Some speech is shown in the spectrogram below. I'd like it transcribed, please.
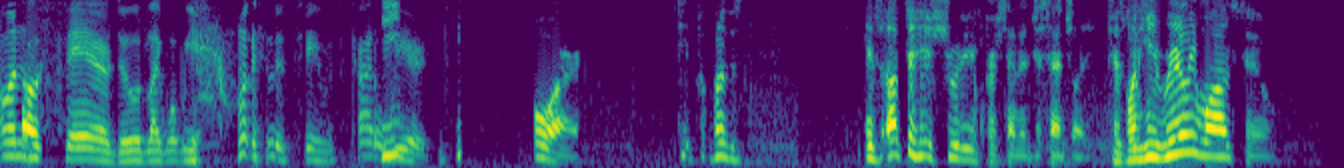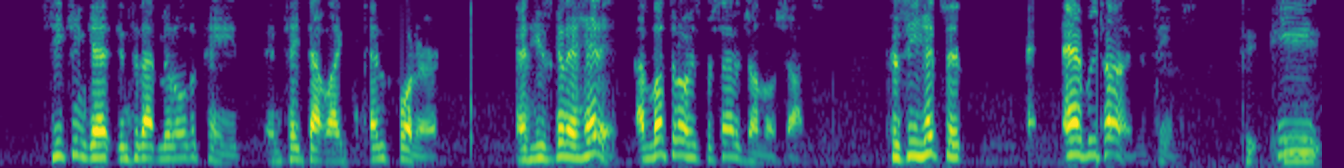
unfair, dude. Like what we have in this team. It's kind of weird. Or he- put it this it's up to his shooting percentage essentially. Because when he really wants to, he can get into that middle of the paint and take that like ten footer, and he's gonna hit it. I'd love to know his percentage on those shots, because he hits it every time. It seems. He, he he-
